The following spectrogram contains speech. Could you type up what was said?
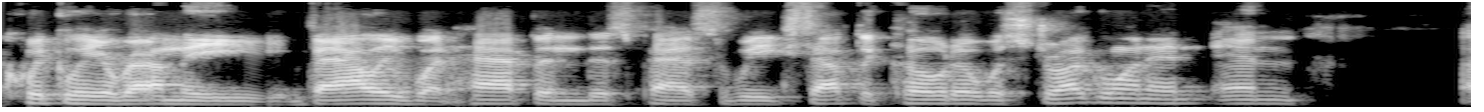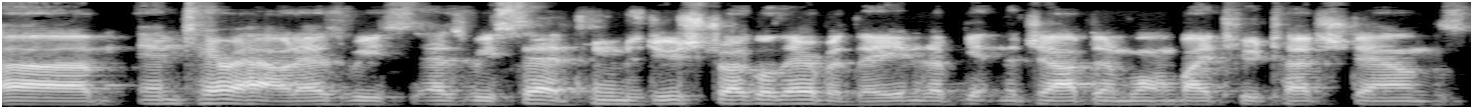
quickly around the valley, what happened this past week? South Dakota was struggling, and and uh, in Terre Haute, as we as we said, teams do struggle there, but they ended up getting the job done, won by two touchdowns.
